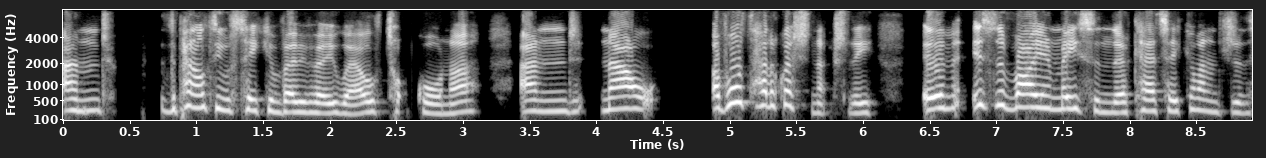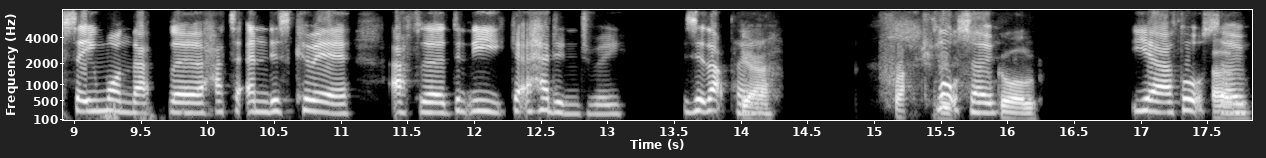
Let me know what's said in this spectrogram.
and the penalty was taken very, very well, top corner. And now I've also had a question actually. Um, is the Ryan Mason, the caretaker manager, the same one that uh, had to end his career after didn't he get a head injury? Is it that player? yeah. Fractured Thought so. skull. Yeah, I thought so. Um,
